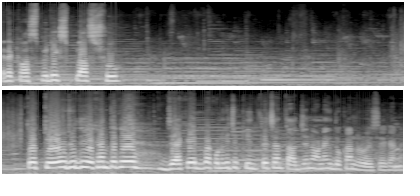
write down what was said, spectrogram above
এটা কসমেটিক্স প্লাস শু তো কেউ যদি এখান থেকে জ্যাকেট বা কোনো কিছু কিনতে চান, তার জন্য অনেক দোকান রয়েছে এখানে।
